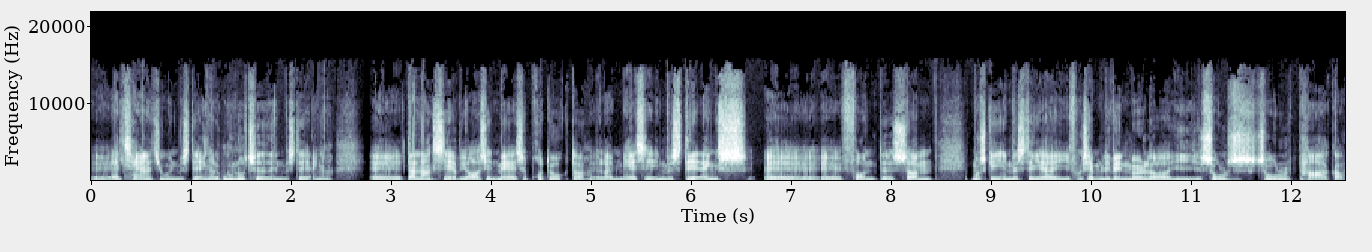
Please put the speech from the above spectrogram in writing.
øh, alternative investeringer, eller unoterede investeringer. Øh, der lancerer vi også en masse produkter, eller en masse investeringsfonde, øh, øh, som måske investerer i for eksempel i vindmøller, i sol, solparker,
